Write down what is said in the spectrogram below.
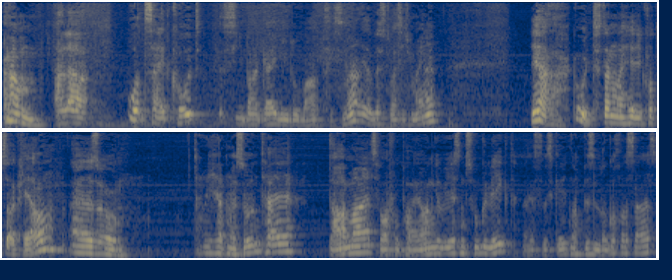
Aller Uhrzeitcode Siba Geigi Novartis, ne? Ihr wisst, was ich meine. Ja, gut, dann mal hier die kurze Erklärung. Also, ich habe mir so ein Teil damals, war vor ein paar Jahren gewesen, zugelegt, als das Geld noch ein bisschen lockerer saß.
